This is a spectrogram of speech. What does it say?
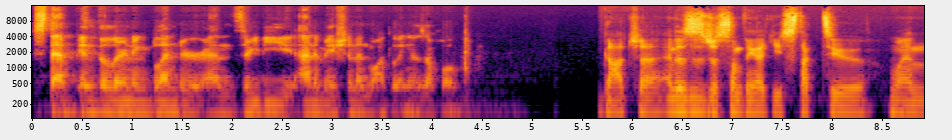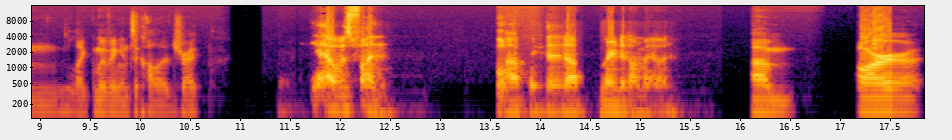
step into learning Blender and 3D animation and modeling as a whole. Gotcha. And this is just something that you stuck to when like moving into college, right? Yeah, it was fun. Cool. Uh, picked it up, learned it on my own. Um, are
